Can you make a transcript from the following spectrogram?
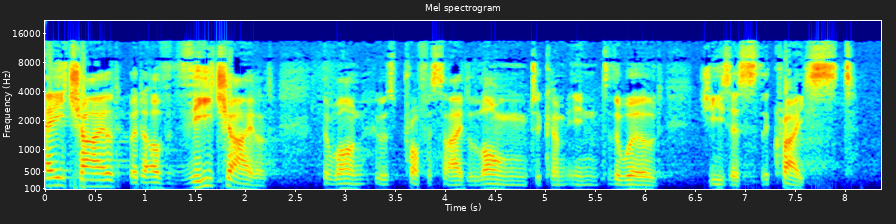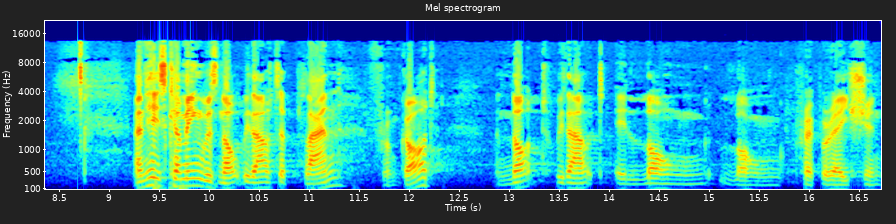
a child, but of the child, the one who was prophesied long to come into the world, Jesus the Christ. And his coming was not without a plan from God and not without a long, long preparation.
